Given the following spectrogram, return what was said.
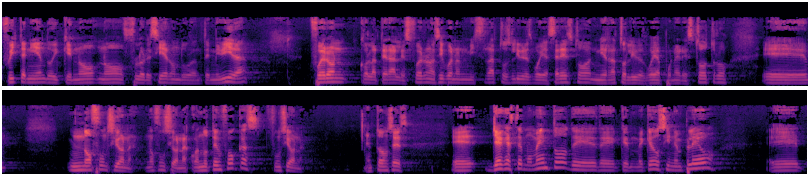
fui teniendo y que no, no florecieron durante mi vida fueron colaterales, fueron así, bueno, en mis ratos libres voy a hacer esto, en mis ratos libres voy a poner esto otro. Eh, no funciona, no funciona. Cuando te enfocas, funciona. Entonces, eh, llega este momento de, que me quedo sin empleo, eh,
